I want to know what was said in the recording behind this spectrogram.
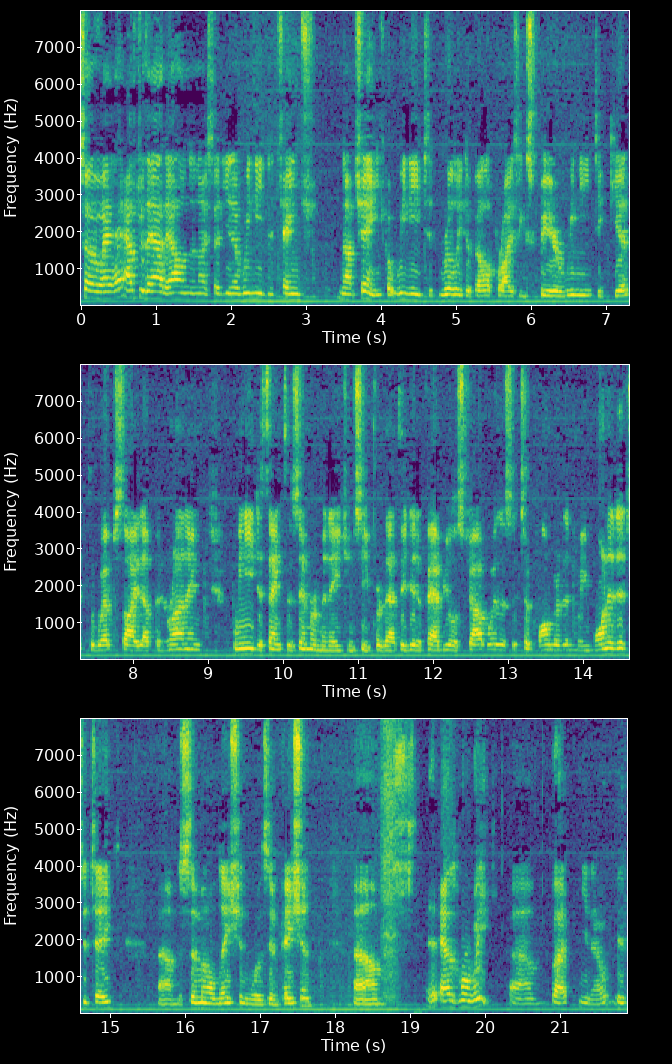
so after that, Alan and I said, you know, we need to change, not change, but we need to really develop Rising Spear. We need to get the website up and running. We need to thank the Zimmerman Agency for that. They did a fabulous job with us. It took longer than we wanted it to take. Um, the Seminole Nation was impatient, um, as were we. Um, but you know, it,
